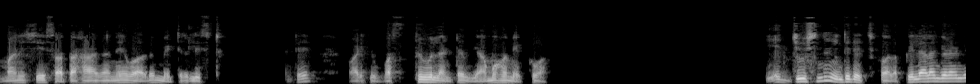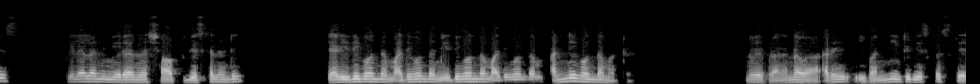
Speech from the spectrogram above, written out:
మనిషి స్వతహాగానే వాడు మెటీరియలిస్ట్. అంటే వాడికి వస్తువులు అంటే వ్యామోహం ఎక్కువ. ఏది చూసినా ఇంటి తెచ్చుకోవాలి? పిల్లలను చూడండి. పిల్లలని మీరు ఏదైనా షాప్ తీసుకెళ్ళండి. డాడీ ఇది కొందాం అది కొందాం ఇది కొందాం అది కొందాం అన్ని కొందాం అంటాడు. నువ్వు ఇప్పుడు అన్నావా? అరే ఇవన్నీ ఇంటికి తీసుకొస్తే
